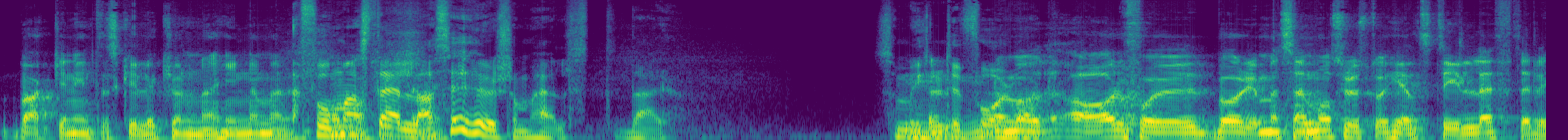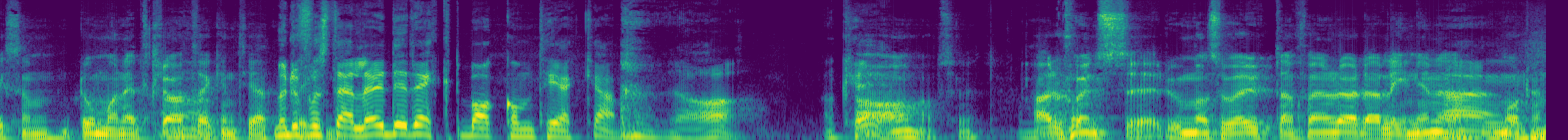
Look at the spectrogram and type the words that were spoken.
backen inte skulle kunna hinna med det. Får man ställa sig hur som helst där? Som ytterforward? må- Ja, du får ju börja, men sen måste du stå helt still efter liksom, domaren ett klartecken till att... Men du får ställa dig direkt bakom tekan? Ja. Okej. Ja, absolut. Ja, du, får inte, du måste vara utanför den röda linjen där, Nej. Mårten.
